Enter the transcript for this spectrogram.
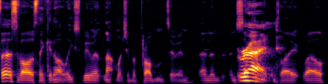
first of all, I was thinking, oh, at least we weren't that much of a problem to him, and and, and second, right, it's like, well,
